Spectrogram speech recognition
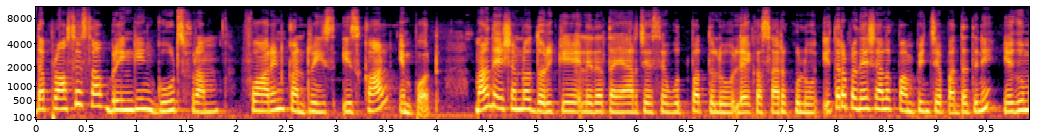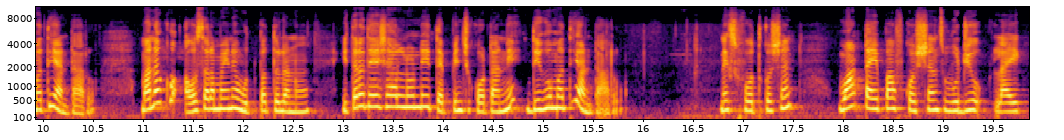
the process of bringing goods from foreign countries is called import మన దేశంలో దొరికే లేదా తయారు చేసే ఉత్పత్తులు లేక సరుకులు ఇతర ప్రదేశాలకు పంపించే పద్ధతిని ఎగుమతి అంటారు. మనకు అవసరమైన ఉత్పత్తులను ఇతర దేశాల నుండి తెప్పించుకోవటాన్ని దిగుమతి అంటారు. Next fourth question what type of questions would you like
